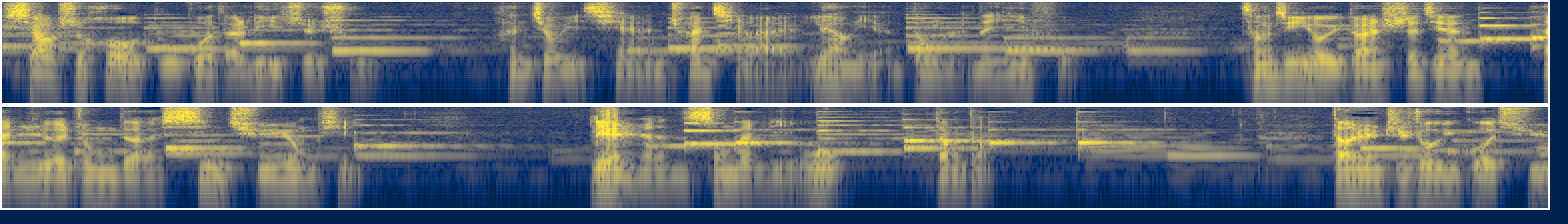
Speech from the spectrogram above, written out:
小时候读过的励志书。很久以前穿起来亮眼动人的衣服，曾经有一段时间很热衷的兴趣用品，恋人送的礼物等等。当人执着于过去，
